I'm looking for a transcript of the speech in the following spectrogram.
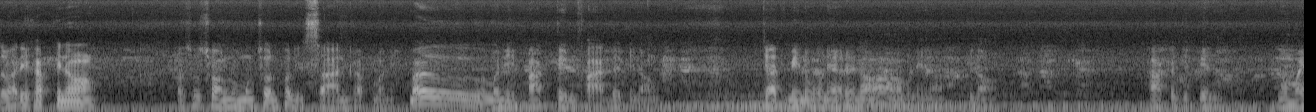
สวัสดีครับพี่น้องเข้าสู่ช่องนุ่มมืองชนคนอีสานครับมื้อนี้เมื่อมื้อนี้พักเต็มถาดเลยพี่น้อง จัดเมนูเนี่ยเลยเนาะมื้อนี้เนาะพี่น้องพักก็จะเป็นน้องไม้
